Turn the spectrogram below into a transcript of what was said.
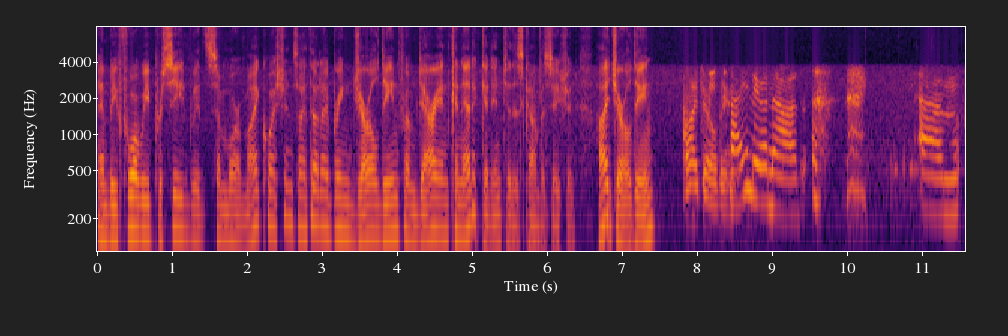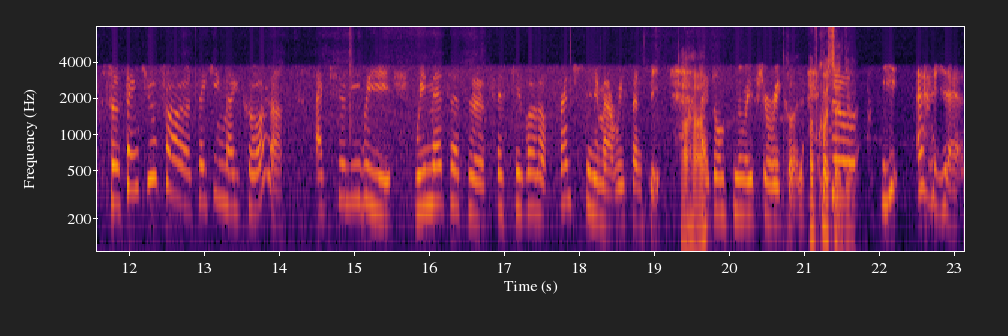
And before we proceed with some more of my questions, I thought I'd bring Geraldine from Darien, Connecticut into this conversation. Hi, Geraldine. Hi, Geraldine. Hi, Leonard. um, so thank you for taking my call. Actually, we we met at a festival of French cinema recently. Uh-huh. I don't know if you recall. Of course so, I do. He, yes,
